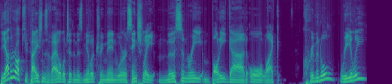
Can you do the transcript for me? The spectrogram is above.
The other occupations available to them as military men were essentially mercenary, bodyguard, or like criminal, really.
